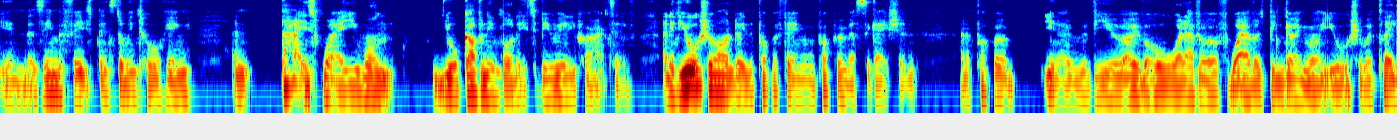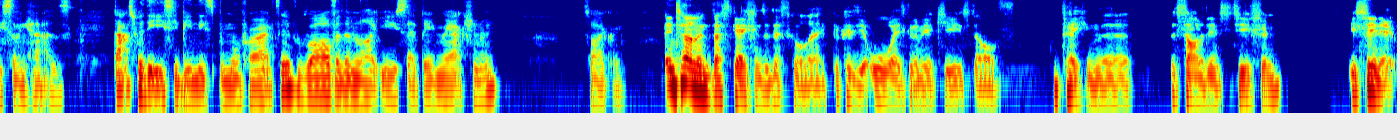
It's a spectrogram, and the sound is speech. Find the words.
and Azeem Rafiq's been still been talking, and that is where you want your governing body to be really proactive. And if Yorkshire aren't doing the proper thing with a proper investigation and a proper, you know, review, overhaul, whatever of whatever's been going wrong at Yorkshire, where clearly something has, that's where the ECB needs to be more proactive rather than, like you said, being reactionary. So I agree. Internal investigations are difficult though, because you're always going to be accused of taking the, the side of the institution. You've seen it,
